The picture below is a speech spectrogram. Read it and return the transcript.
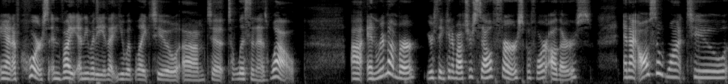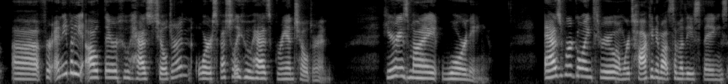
And of course invite anybody that you would like to um, to to listen as well. Uh, and remember you're thinking about yourself first before others. And i also want to uh, for anybody out there who has children or especially who has grandchildren here is my warning. As we're going through and we're talking about some of these things,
